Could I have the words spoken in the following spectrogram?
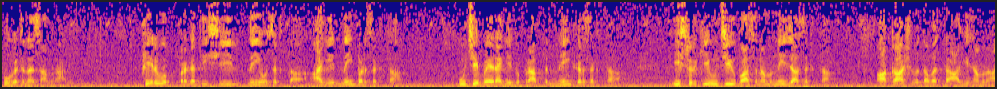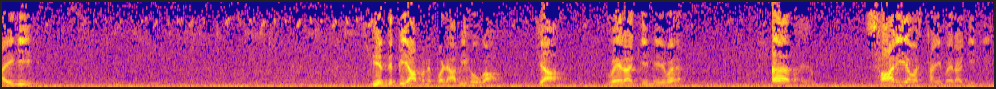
वो घटना सामने आती फिर वो प्रगतिशील नहीं हो सकता, आगे नहीं बढ़ सकता, ऊँचे वैराग्य को प्राप्त नहीं कर सकता। ईश्वर की ऊँची उपासना में नहीं जा सकता। आकाशवत अवस्था आगे सामने आएगी। यद्यपि आपने पढ़ा भी होगा क्या? वैराग्य में वह अभयम। सारी अवस्थाएँ वैराग्य की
